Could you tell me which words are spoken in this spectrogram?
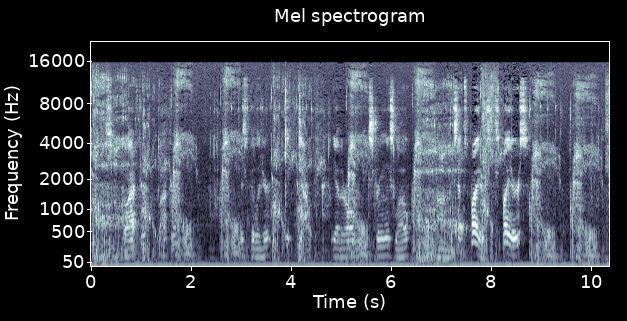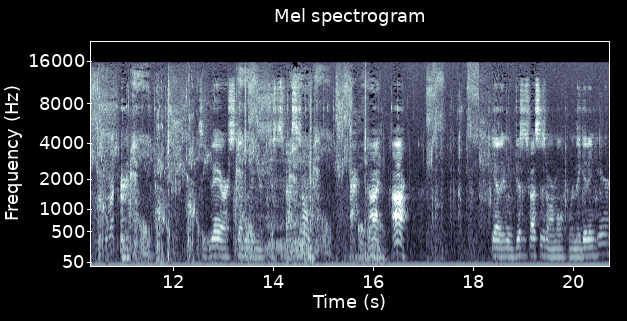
go after, go after this villager. Out. Yeah, they're all extremely slow, uh, except spiders. Spiders See, they are still moving just as fast as normal. Ah, die. Ah! Yeah, they move just as fast as normal. When they get in here,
